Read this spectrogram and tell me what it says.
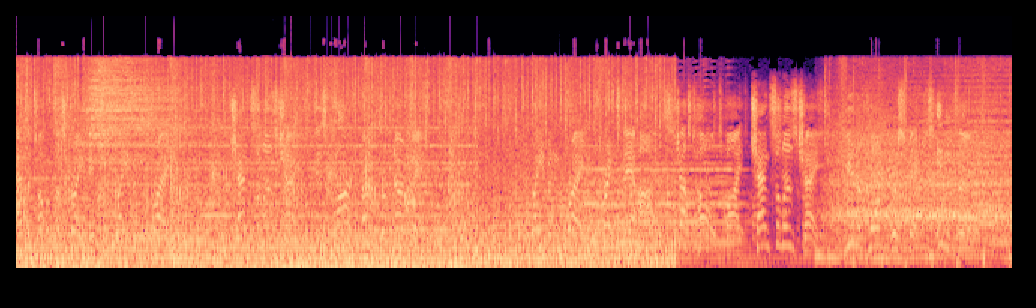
At the top of the straight, it's Raven Prey. Chancellor's Chain is flying home from nowhere. Raven Prey breaks their hearts. Just holds by Chancellor's Chain. Unicorn Respect in third.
